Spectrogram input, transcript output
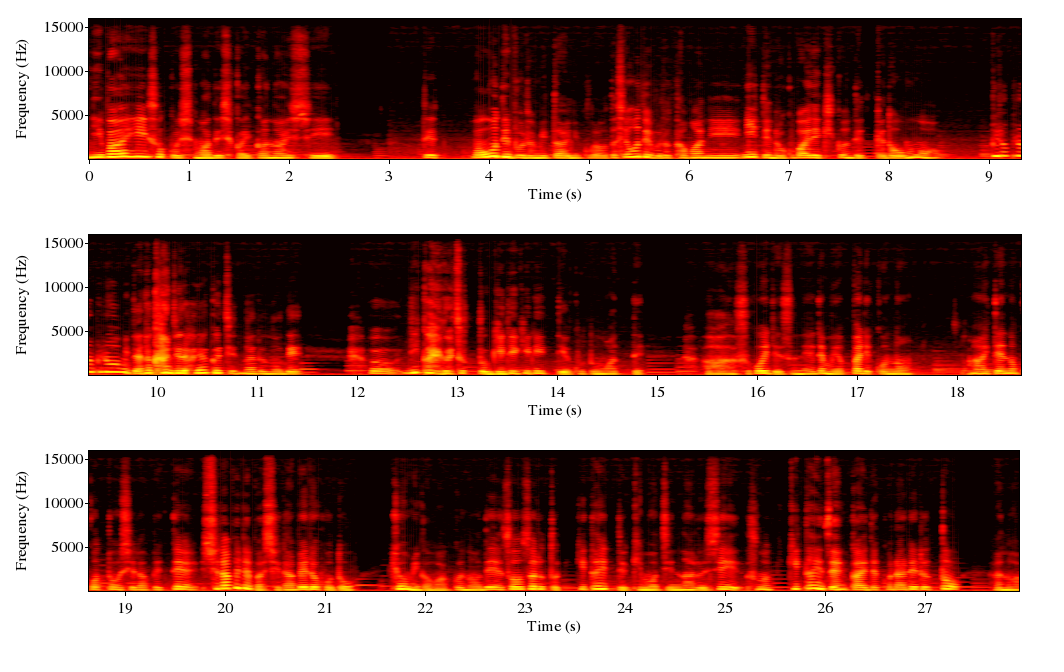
2倍速までしかいかないしで、まあ、オーディブルみたいにこれ私オーディブルたまに2.6倍で聞くんですけどもうピロピロピロみたいな感じで早口になるので理解がちょっとギリギリっていうこともあってああすごいですね。でもやっぱりこの相手のことを調べて調べれば調べるほど興味が湧くのでそうすると聞きたいっていう気持ちになるしその聞きたい全開で来られるとあの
